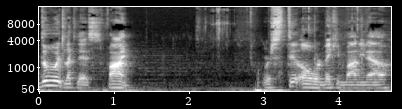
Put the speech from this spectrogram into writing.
do it like this. Fine. We're still... Oh, we're making money now.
